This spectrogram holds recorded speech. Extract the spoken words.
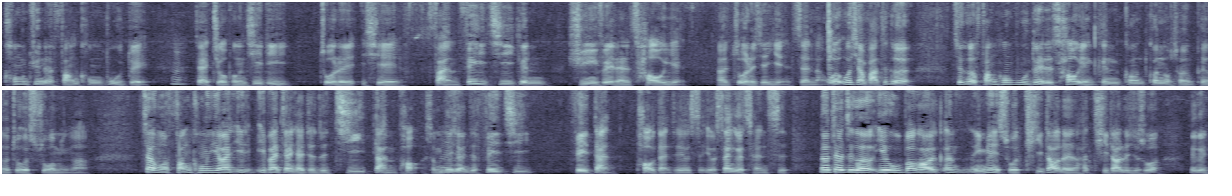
空军的防空部队，嗯在九鹏基地做了一些反飞机跟巡弋飞弹的操演，呃，做了一些衍生呢。我我想把这个这个防空部队的操演跟观观众朋朋友做个说明啊，在我们防空一般一一般讲起来就是机弹炮，什么就像这飞机飞弹。炮弹这有有三个层次。那在这个业务报告跟里面所提到的，他提到的就是说那个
